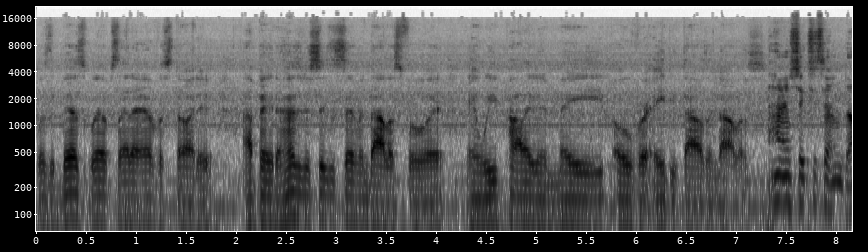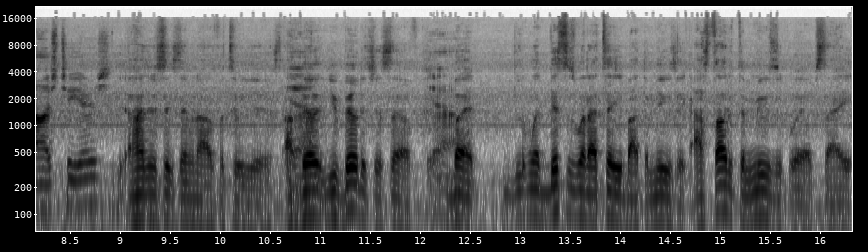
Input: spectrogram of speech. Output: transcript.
was the best website i ever started i paid $167 for it and we probably made over $80000 One hundred sixty-seven dollars, two years. $167 for two years. I Yeah. built you build it yourself. Yeah. But what this is what I tell you about the music. I started the music website,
